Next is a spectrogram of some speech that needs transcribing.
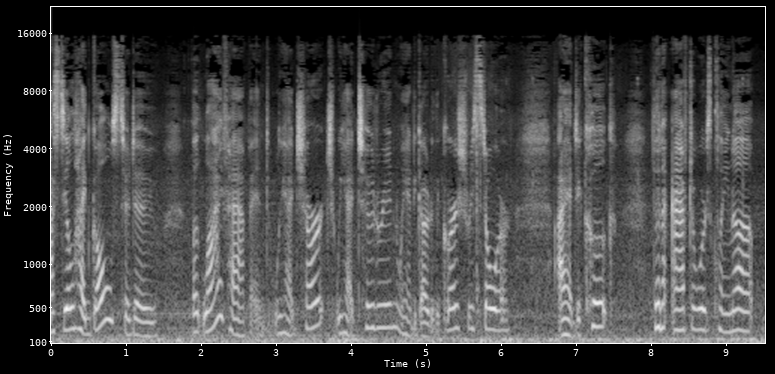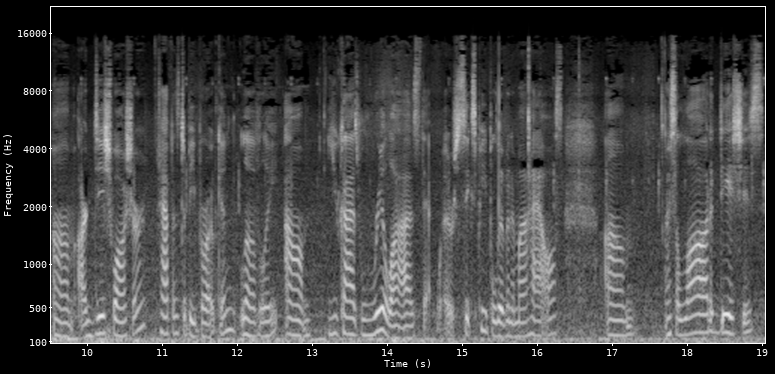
I still had goals to do, but life happened. We had church, we had tutoring, we had to go to the grocery store, I had to cook, then afterwards clean up. Um, our dishwasher happens to be broken. Lovely. Um, you guys realize that there's six people living in my house. Um, that's a lot of dishes.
